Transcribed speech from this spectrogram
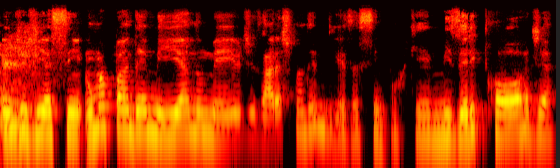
eu vivi assim uma pandemia no meio de várias pandemias, assim, porque misericórdia.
